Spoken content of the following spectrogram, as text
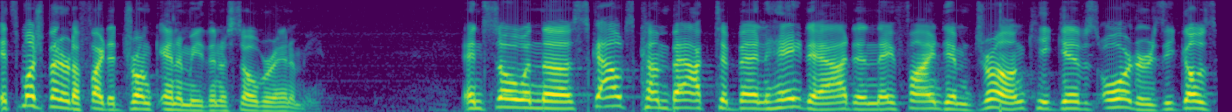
It's much better to fight a drunk enemy than a sober enemy. And so when the scouts come back to Ben Hadad and they find him drunk, he gives orders. He goes,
